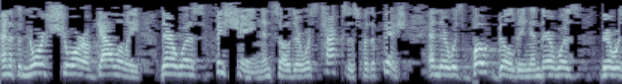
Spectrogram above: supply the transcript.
And at the north shore of Galilee, there was fishing, and so there was taxes for the fish, and there was boat building, and there was there was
